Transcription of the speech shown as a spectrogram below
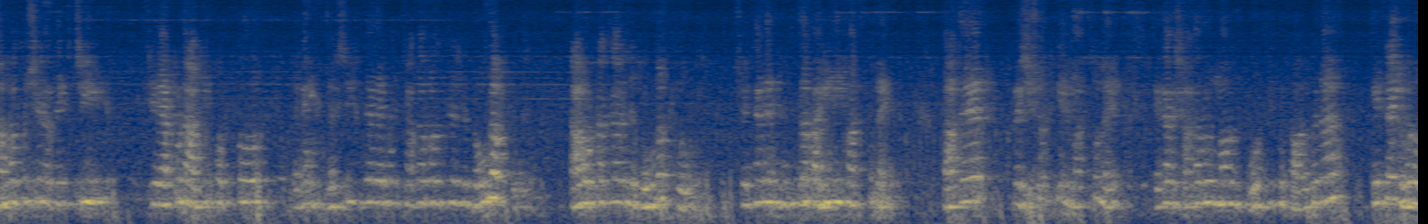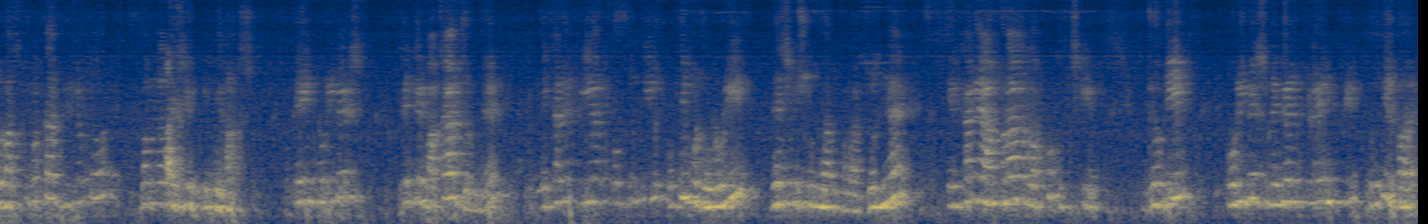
আমরা তো সেটা দেখছি যে এখন আধিপত্য এবং ফেসিসদের এবং চাঁদাবাজদের যে দৌরাত্ম কারও টাকার যে দৌরাত্ম সেখানে গুন্ডা বাহিনীর মাধ্যমে, তাদের পেশি মাধ্যমে এখানে সাধারণ মানুষ ভোট দিতে পারবে না। এটাই হলো বাস্তবতা, বিগত বাংলাদেশের ইতিহাস। এই পরিবেশ থেকে বাঁচার জন্য এখানে ক্রিয়ার পদ্ধতি অতীব জরুরি দেশকে সুন্দর করার জন্য। এখানে আমরা লক্ষ্য করছি, যদি পরিবেশ লেভেল প্লেইং ফিল্ড তৈরি হয়,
